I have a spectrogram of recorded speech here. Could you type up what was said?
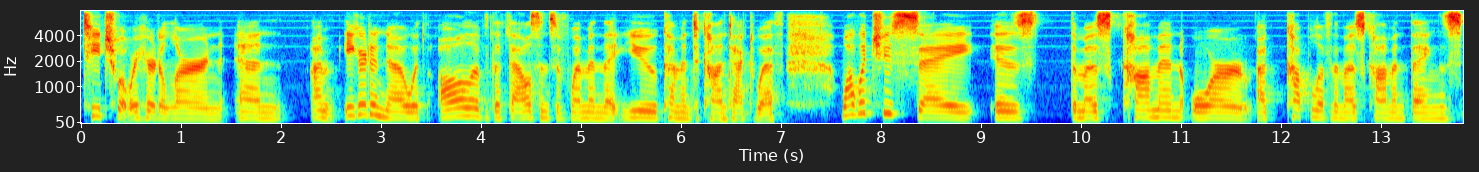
teach what we're here to learn, and I'm eager to know with all of the thousands of women that you come into contact with, what would you say is the most common or a couple of the most common things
